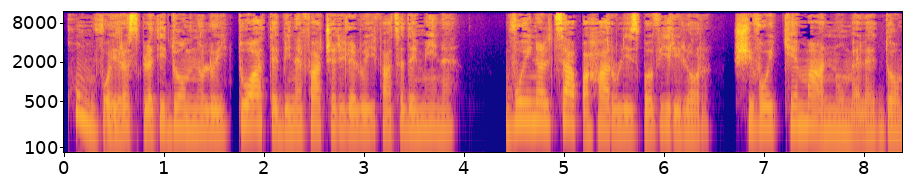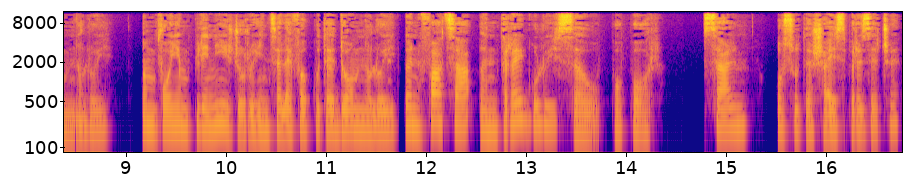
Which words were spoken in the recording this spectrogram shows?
Cum voi răsplăti Domnului toate binefacerile lui față de mine? Voi înălța paharul izbăvirilor și voi chema numele Domnului. Îmi voi împlini juruințele făcute Domnului în fața întregului său popor. Psalm 116,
